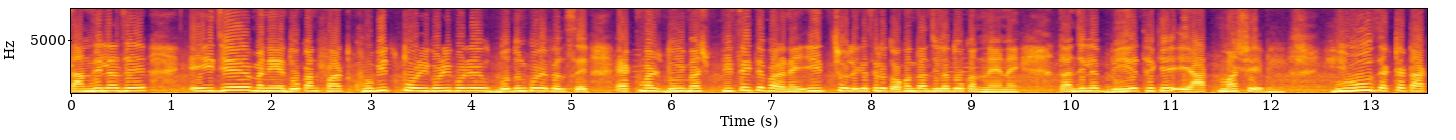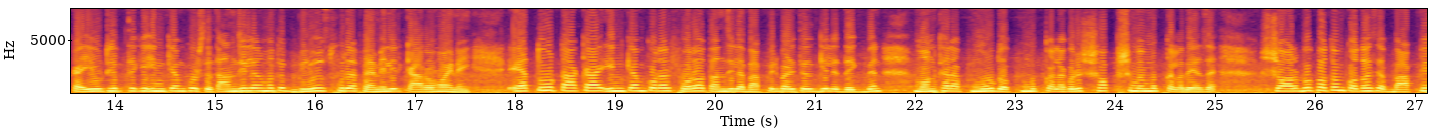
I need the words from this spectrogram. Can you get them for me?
তানজিলা যে এই যে মানে দোকানপাট খুবই তড়িগড়ি করে উদ্বোধন করে ফেলছে, এক মাস, দুই মাস পিছাইতে পারে নাই, ঈদ চলে গেছিল, তখন তানজিলা দোকান নেয় নাই। তানজিলা বিয়ে থেকে এই আট মাসে হিউজ একটা টাকা ইউটিউব থেকে ইনকাম করছে। তানজিলার মতো ভিউজ পুরো ফ্যামিলির কারও হয় নাই। এত টাকা ইনকাম করার পরেও তানজিলা বাপির বাড়িতে গেলে দেখবেন মন খারাপ মুড মুখ কালা করে সবসময় মুখ কালা দেওয়া যায়। সর্বপ্রথম কথা হচ্ছে বাপি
